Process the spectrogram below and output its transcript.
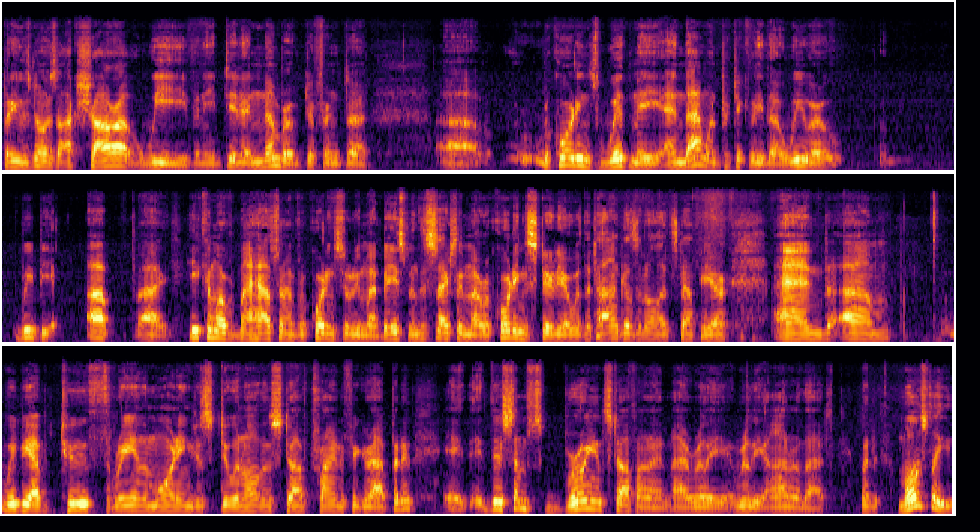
but he was known as Akshara Weave, and he did a number of different recordings with me. And that one particularly, though, we were we'd be up. Uh, he'd come over to my house and I have a recording studio in my basement. This is actually my recording studio with the tonkas and all that stuff here, and. Um, we'd be up two, three in the morning, just doing all this stuff, trying to figure out. But it, it, there's some brilliant stuff on it, and I really, really honor that. But mostly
